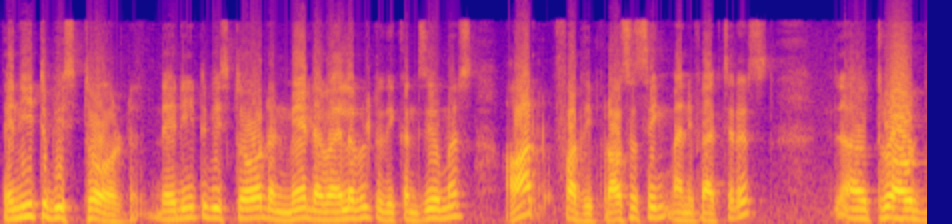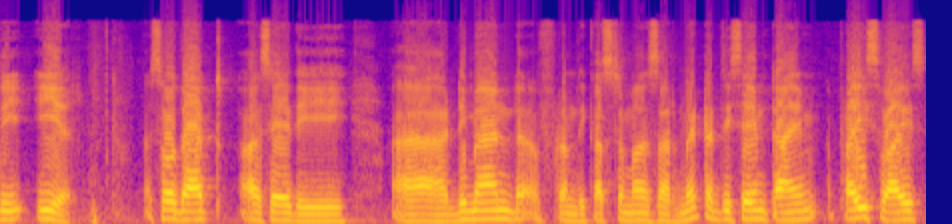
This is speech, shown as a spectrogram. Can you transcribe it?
They need to be stored. They need to be stored and made available to the consumers or for the processing manufacturers uh, throughout the year so that uh, say the uh, demand from the customers are met. At the same time price wise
